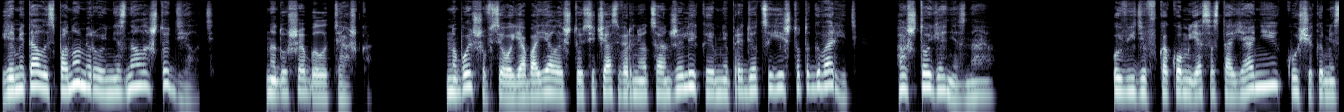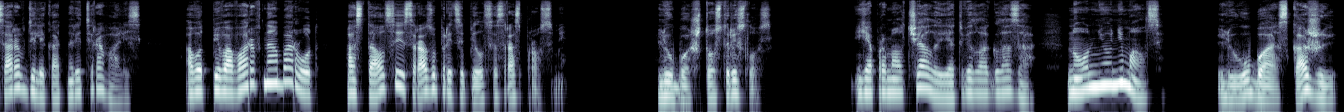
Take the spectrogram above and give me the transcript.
Я металась по номеру и не знала, что делать. На душе было тяжко. Но больше всего я боялась, что сейчас вернется Анжелика, и мне придется ей что-то говорить. А что, я не знаю. Увидев, в каком я состоянии, кущи комиссаров деликатно ретировались. А вот Пивоваров, наоборот — Остался и сразу прицепился с расспросами. «Люба, что стряслось?» Я промолчала и отвела глаза, но он не унимался. «Люба, скажи».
